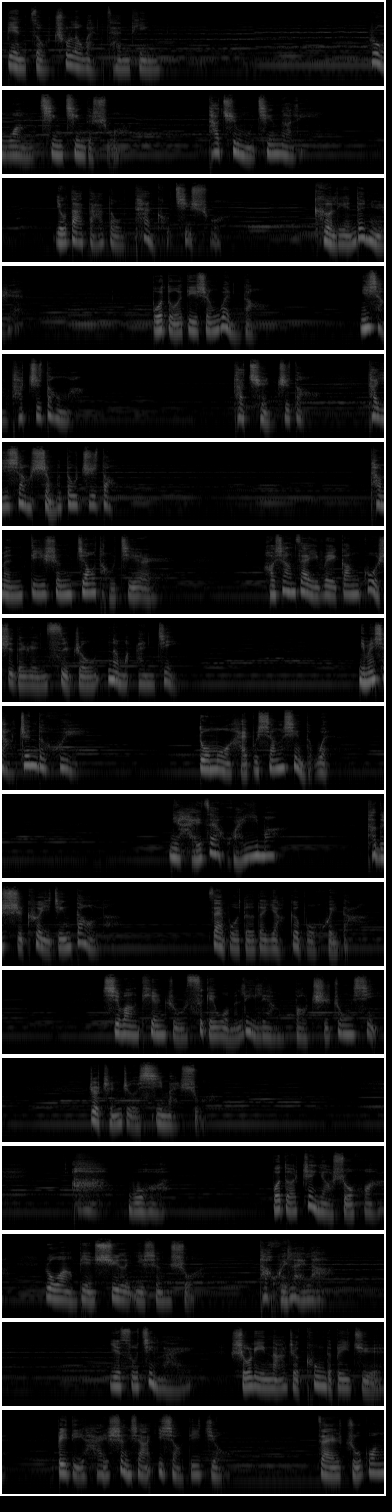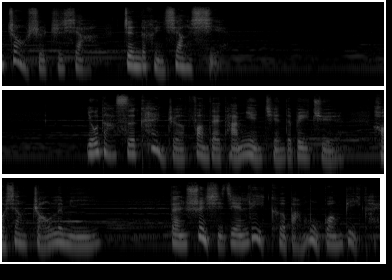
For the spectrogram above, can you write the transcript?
便走出了晚餐厅。若望轻轻地说：“他去母亲那里。”犹大打斗叹口气说：“可怜的女人。”伯铎低声问道：“你想他知道吗？”他全知道。他一向什么都知道。他们低声交头接耳，好像在一位刚过世的人四周那么安静。你们想真的会？多默还不相信地问：“你还在怀疑吗？”他的时刻已经到了。在伯德的雅各伯回答。希望天主赐给我们力量，保持忠信。热忱者西满说：“啊，我……”伯德正要说话，若望便嘘了一声说：“他回来了。”耶稣进来，手里拿着空的杯爵，杯底还剩下一小滴酒，在烛光照射之下。真的很像血。犹达斯看着放在他面前的杯爵，好像着了迷，但瞬息间立刻把目光避开。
